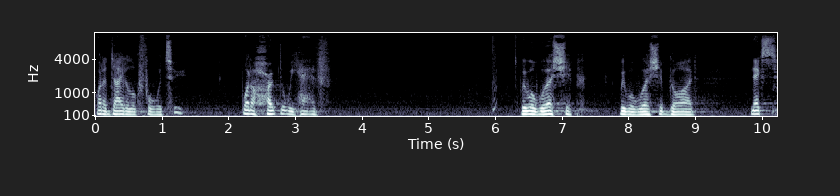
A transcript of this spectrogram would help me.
What a day to look forward to. What a hope that we have. We will worship. We will worship God. Next,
